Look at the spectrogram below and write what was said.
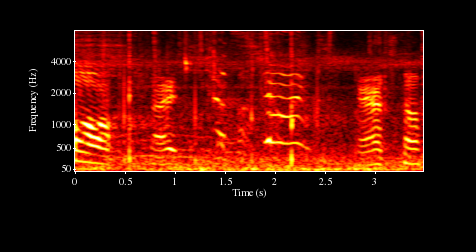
Oh, nice. That's tough.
